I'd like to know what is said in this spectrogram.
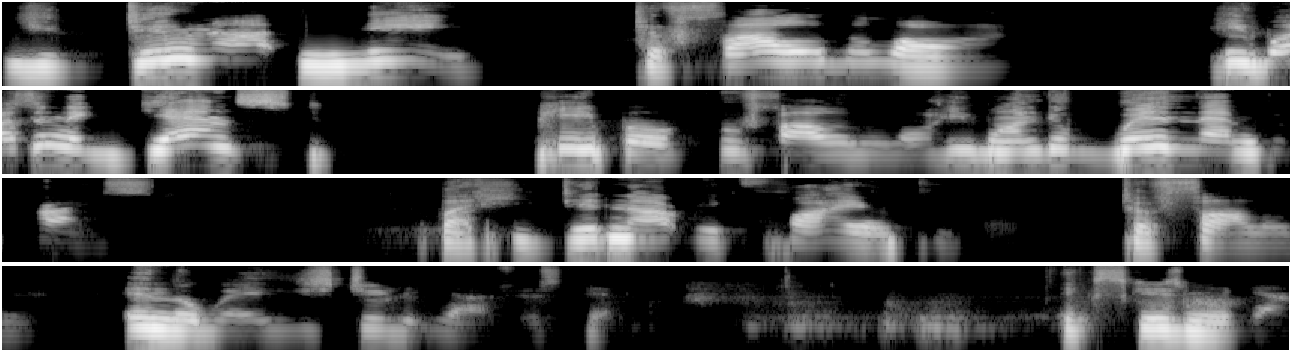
you do not need to follow the law. He wasn't against people who follow the law. He wanted to win them to Christ but he did not require people to follow it in the way these Judaizers did. Excuse me again.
